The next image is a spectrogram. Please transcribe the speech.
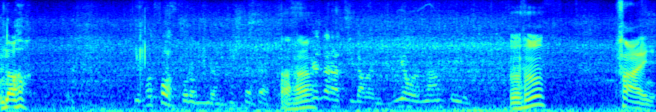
No. No. I pod pospu robiłem niestety. Aha. Generacji dałem. Wyjąłem i Mhm. Fajnie.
